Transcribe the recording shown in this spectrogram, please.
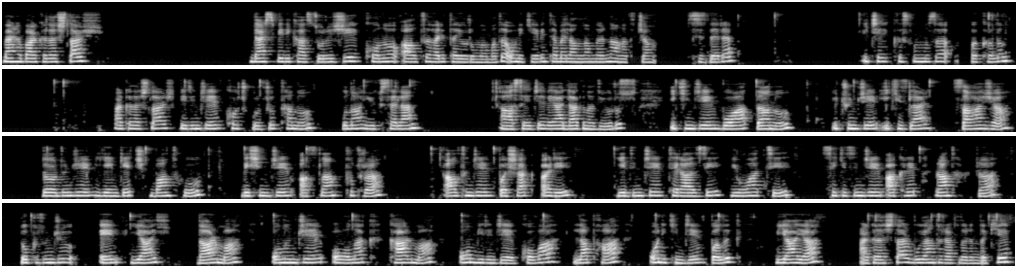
Merhaba arkadaşlar. Ders Vedik Astroloji konu 6 harita yorumlamada 12 evin temel anlamlarını anlatacağım sizlere. İçerik kısmımıza bakalım. Arkadaşlar birinci ev Koç burcu Tanu. Buna yükselen ASC veya Lagna diyoruz. İkinci ev Boğa Danu. Üçüncü ev İkizler Sahaja. Dördüncü ev Yengeç Banthu. Beşinci ev Aslan Putra. Altıncı ev Başak Ari. Yedinci ev Terazi Yuvati. Sekizinci ev Akrep Rantra. Dokuzuncu ev Yay Dharma. Onuncu ev Oğlak Karma. On birinci ev Kova Labha. On ikinci ev Balık Viyaya. Arkadaşlar bu yan taraflarındaki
